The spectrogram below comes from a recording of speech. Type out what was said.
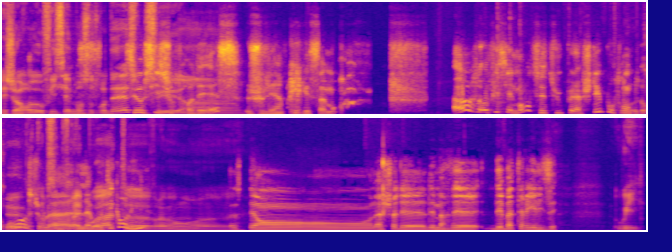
Mais genre euh, officiellement sur 3DS C'est aussi sur 3DS. un- Je l'ai appris récemment. Ah, officiellement, tu peux l'acheter pour 30 Ok, euros sur la, boîte, boutique en ligne. euh, vraiment. euh, C'est en l'achat dématérialisé. Oui,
